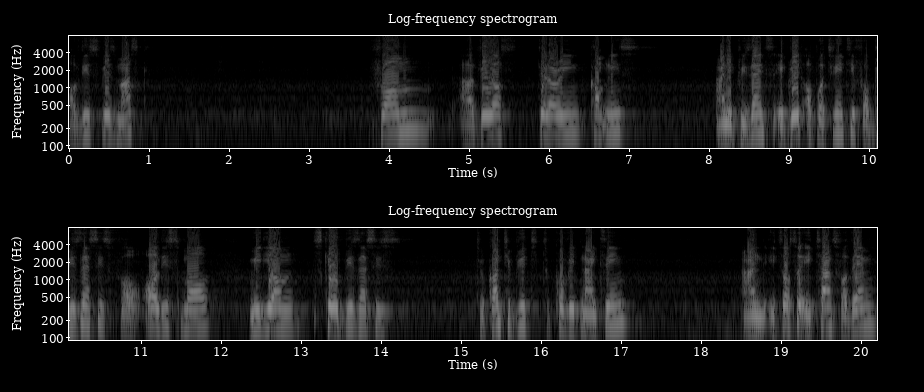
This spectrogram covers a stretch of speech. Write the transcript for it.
of these face masks from our various tailoring companies, and it presents a great opportunity for businesses, for all these small medium scale businesses to contribute to COVID 19. And it's also a chance for them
